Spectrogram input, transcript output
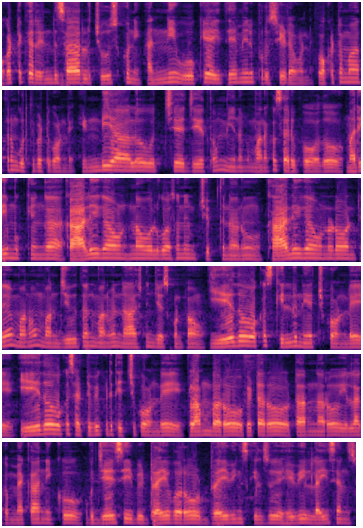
ఒకటికి రెండు సార్లు చూసుకుని అన్ని ఓకే అయితే మీరు ప్రొసీడ్ అవ్వండి. ఒకటి మాత్రం గుర్తుపెట్టుకోండి. ఇండియాలో వచ్చే జీతం మీన- మనకు సరిపోదు. మరీ ముఖ్యంగా ఖాళీగా ఉంటున్న వాళ్ళ కోసం నేను చెప్తున్నాను. ఖాళీగా ఉండడం అంటే మనం మన జీవితాన్ని మనమే నాశనం చేసుకుంటాం. ఏదో ఒక స్కిల్ నేర్చుకోండి. ఏదో ఒక సర్టిఫికెట్ తెచ్చుకోండి. ప్లంబరో ఫిటరో టర్నరో ఇలాగ మెకానిక్ ఒక JCB driver driving skills heavy licence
